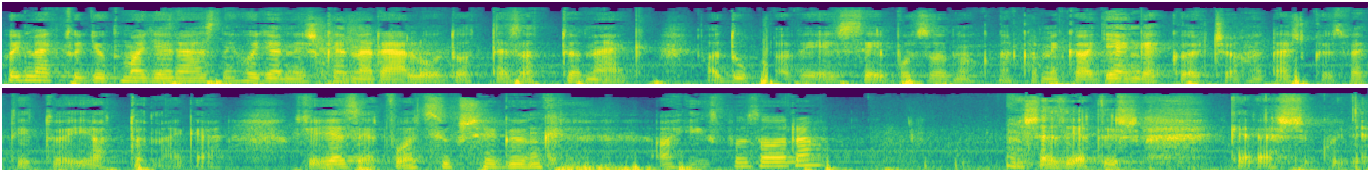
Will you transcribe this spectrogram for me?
hogy meg tudjuk magyarázni, hogyan is generálódott ez a tömeg a dupla VZ bozonoknak, amik a gyenge kölcsönhatás közvetítői a tömege. Úgyhogy ezért volt szükségünk a Higgs bozonra, és ezért is keressük, ugye.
